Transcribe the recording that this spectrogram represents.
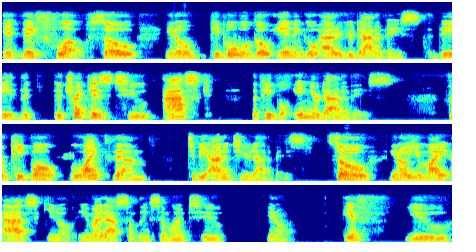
It they flow. So you know, people will go in and go out of your database. The the the trick is to ask the people in your database for people like them to be added to your database. So, you know, you might ask, you know, you might ask something similar to, you know, if you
